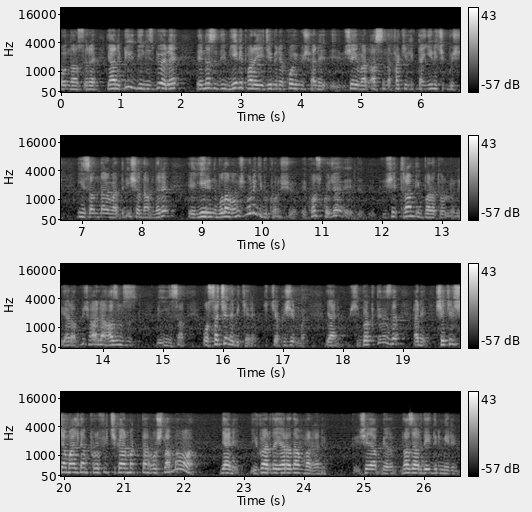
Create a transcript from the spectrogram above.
Ondan sonra yani bildiğiniz böyle e, nasıl diyeyim yeni parayı cebine koymuş hani e, şey var aslında fakirlikten yeni çıkmış insanlar vardır iş adamları e, yerini bulamamış bunun gibi konuşuyor. E, koskoca e, şey Trump imparatorluğunu yaratmış hala hazımsız bir insan. O saçı ne bir kere hiç yakışır mı? Yani şimdi baktığınızda hani şekil şemalden profil çıkarmaktan hoşlanmam ama yani yukarıda yaradan var hani şey yapmayalım nazar değdirmeyelim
